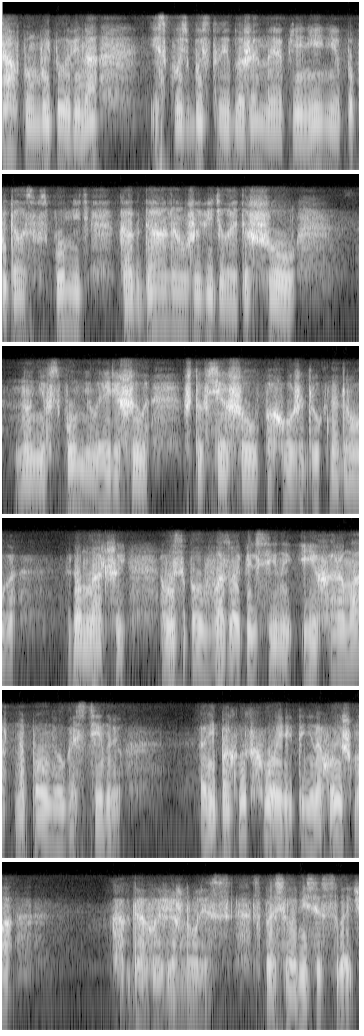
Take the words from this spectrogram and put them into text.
залпом выпила вина и сквозь быстрое и блаженное опьянение попыталась вспомнить, когда она уже видела это шоу, но не вспомнила и решила, что все шоу похожи друг на друга. Дом-младший высыпал в вазу апельсины, и их аромат наполнил гостиную. «Они пахнут хвоей, ты не находишь, ма?» «Когда вы вернулись?» — спросила миссис Сведж.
